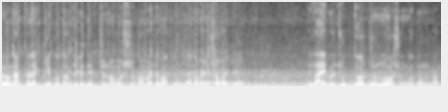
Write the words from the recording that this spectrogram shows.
এবং আপনারা কে কোথা থেকে দেখছেন অবশ্যই কমেন্টের মাধ্যমে জানাবেন। সবাইকে লাইভে যুক্ত হওয়ার জন্য অসংখ্য ধন্যবাদ।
